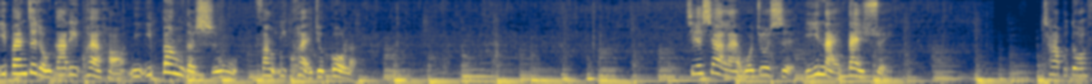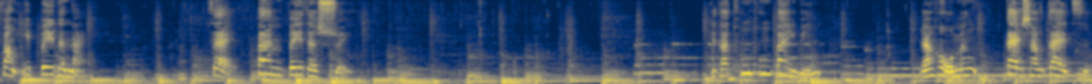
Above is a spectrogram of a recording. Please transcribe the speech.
一般这种咖喱块好，你一磅的食物放一块就够了。接下来我就是以奶代水。差不多放一杯的奶，再半杯的水，给它通通拌匀。然后我们盖上盖子，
